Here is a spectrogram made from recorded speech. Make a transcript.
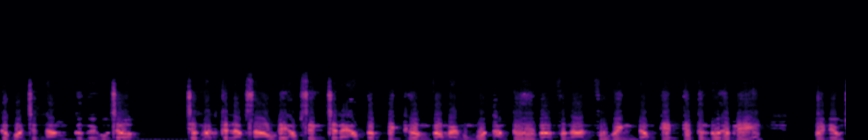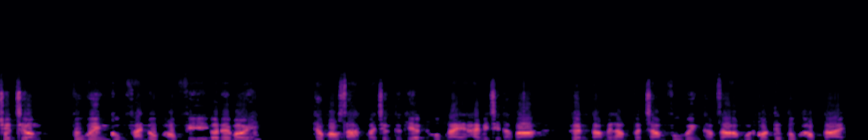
cơ quan chức năng cử người hỗ trợ. Trước mắt cần làm sao để học sinh trở lại học tập bình thường vào ngày 1 tháng 4 và phương án phụ huynh đóng tiền tiếp tương đối hợp nếu chuyển trường, phụ huynh cũng phải nộp học phí ở nơi mới. Theo khảo sát mà trường thực hiện hôm ngày 29 tháng 3, gần 85% phụ huynh tham gia muốn con tiếp tục học tại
